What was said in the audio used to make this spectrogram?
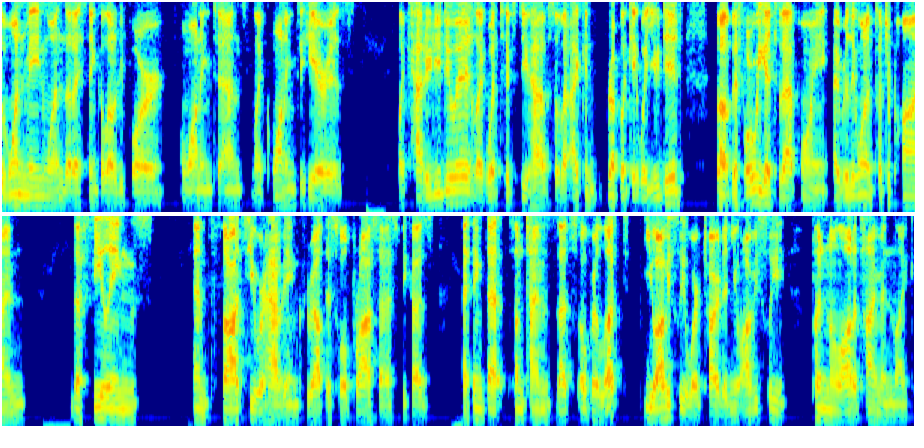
the one main one that I think a lot of people are wanting to answer, like wanting to hear is like, how did you do it? Like, what tips do you have so that I can replicate what you did? But before we get to that point, I really want to touch upon the feelings and thoughts you were having throughout this whole process because I think that sometimes that's overlooked. You obviously worked hard and you obviously put in a lot of time and like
